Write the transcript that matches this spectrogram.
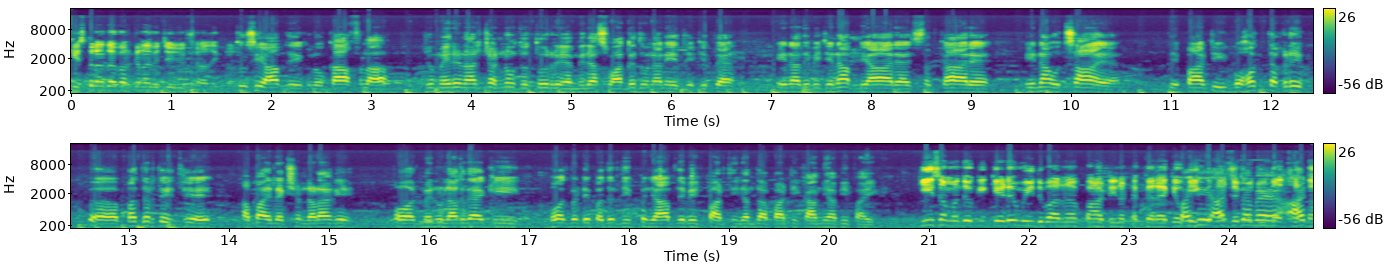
ਕਿਸ ਤਰ੍ਹਾਂ ਦਾ ਵਰਕਰਾਂ ਵਿੱਚ ਉਤਸ਼ਾਹ ਦੇਖਦਾ ਤੁਸੀਂ ਆਪ ਦੇਖ ਲਓ ਕਾਫਲਾ ਜੋ ਮੇਰੇ ਨਾਲ ਚੰਨੂ ਤੋਂ ਤੁਰ ਰਿਹਾ ਮੇਰਾ ਸਵਾਗਤ ਉਹਨਾਂ ਨੇ ਇੱਥੇ ਕੀਤਾ ਹੈ। ਇਹਨਾਂ ਦੇ ਵਿੱਚ ਇਹਨਾਂ ਪਿਆਰ ਹੈ ਸਤਿਕਾਰ ਹੈ ਇਹਨਾਂ ਉਤਸ਼ਾਹ ਹੈ ਤੇ ਪਾਰਟੀ ਬਹੁਤ ਤਕੜੇ ਪੱਧਰ ਤੇ ਇੱਥੇ ਆਪਾਂ ਇਲੈਕਸ਼ਨ ਲੜਾਂਗੇ ਔਰ ਮੈਨੂੰ ਲੱਗਦਾ ਹੈ ਕਿ ਬਹੁਤ ਵੱਡੇ ਪੱਧਰ ਦੀ ਪੰਜਾਬ ਦੇ ਵਿੱਚ ਭਾਰਤੀ ਜਨਤਾ ਪਾਰਟੀ ਕਾਮਯਾਬੀ ਪਾਏਗੀ। ਕੀ ਸਮਝਦੇ ਹੋ ਕਿ ਕਿਹੜੇ ਉਮੀਦਵਾਰ ਨਾਲ ਪਾਰਟੀ ਨਾਲ ਟੱਕਰ ਹੈ? ਕਿਉਂਕਿ ਅੱਜ ਤਾਂ ਮੈਂ ਅੱਜ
